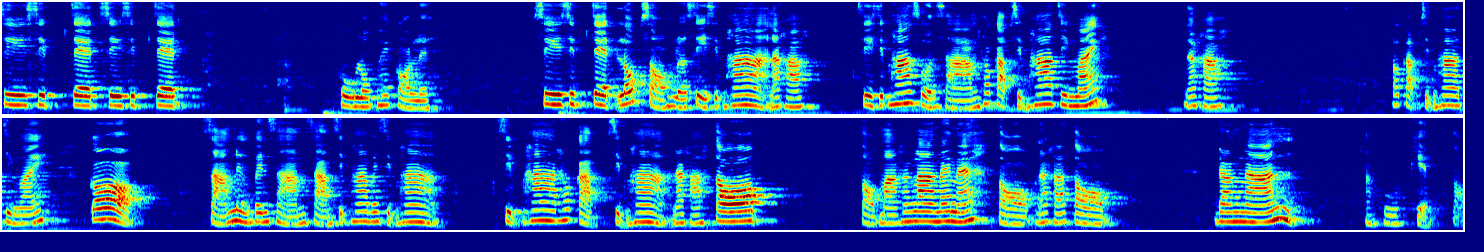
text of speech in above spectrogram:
47 47ครูลบให้ก่อนเลย 47 ลบ 2 เหลือ 45 นะคะ 45 ส่วน 3 เท่ากับ 15 จริงไหมนะคะ เท่ากับ 15 จริงไหมก็ 3 1เป็น3 3 15เป็น15 15เท่ากับ15นะคะ ตอบ ตอบมาข้างล่างได้ไหมตอบนะคะ ตอบ ดังนั้นครูเขียนต่อ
